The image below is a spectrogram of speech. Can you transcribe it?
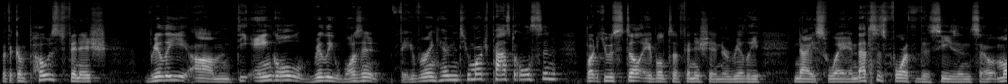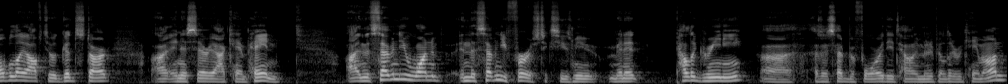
with a composed finish really um, the angle really wasn't favoring him too much past Olsen, but he was still able to finish it in a really nice way, and that's his fourth of the season. So Immobile off to a good start uh, in his Serie A campaign. Uh, in the 71, in the 71st, excuse me, minute, Pellegrini, uh, as I said before, the Italian midfielder who came on,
